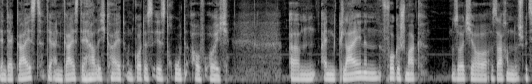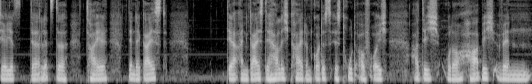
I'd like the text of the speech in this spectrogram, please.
denn der Geist, der ein Geist der Herrlichkeit und Gottes ist, ruht auf euch. Ähm, einen kleinen Vorgeschmack solcher Sachen, speziell jetzt der letzte Teil, denn der Geist, der ein Geist der Herrlichkeit und Gottes ist, ruht auf euch, hatte ich oder habe ich, wenn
